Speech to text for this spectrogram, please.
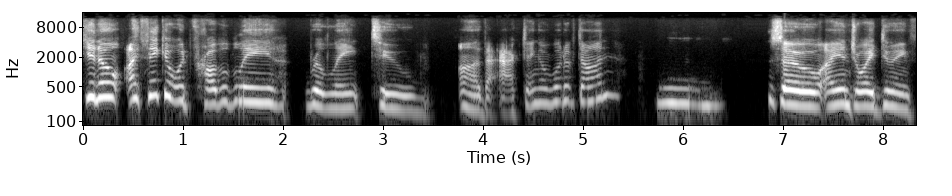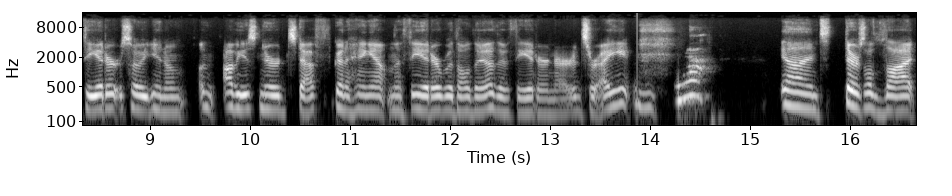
You know, I think it would probably relate to uh, the acting I would have done. Mm. So I enjoyed doing theater. So, you know, um, obvious nerd stuff, going to hang out in the theater with all the other theater nerds, right? Yeah. And there's a lot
